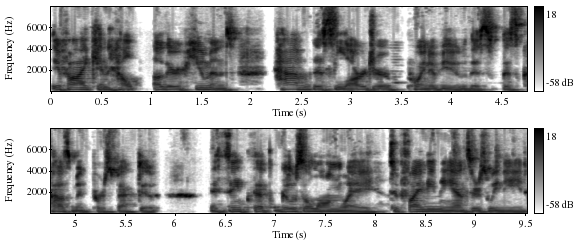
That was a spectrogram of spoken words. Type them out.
if I can help other humans have this larger point of view, this, this cosmic perspective, I think that goes a long way to finding the answers we need.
